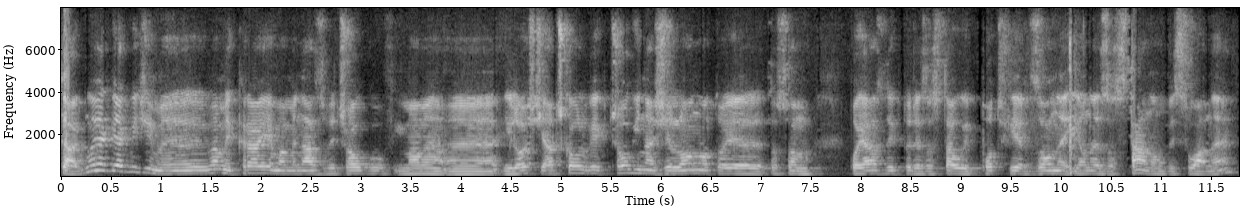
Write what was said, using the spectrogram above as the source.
Tak, no jak, jak widzimy, mamy kraje, mamy nazwy czołgów i mamy e, ilości, aczkolwiek czołgi na zielono to, je, to są pojazdy, które zostały potwierdzone i one zostaną wysłane.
